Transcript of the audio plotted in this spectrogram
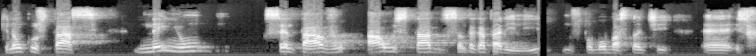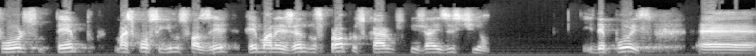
que não custasse nenhum centavo ao Estado de Santa Catarina. E nos tomou bastante é, esforço, tempo, mas conseguimos fazer remanejando os próprios cargos que já existiam. E depois, é,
